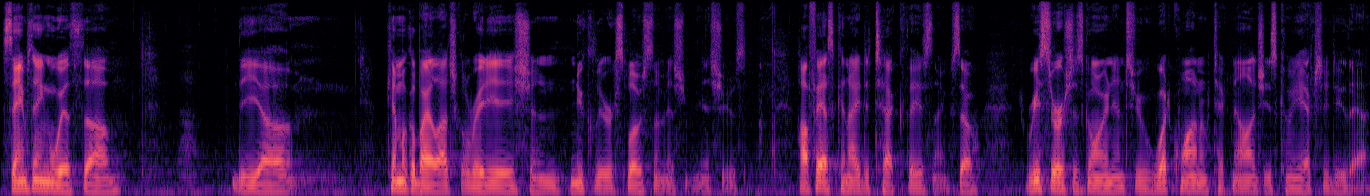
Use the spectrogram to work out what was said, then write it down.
Same thing with uh, the uh, chemical, biological, radiation, nuclear explosive issues. How fast can I detect these things? So research is going into what quantum technologies can we actually do that.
